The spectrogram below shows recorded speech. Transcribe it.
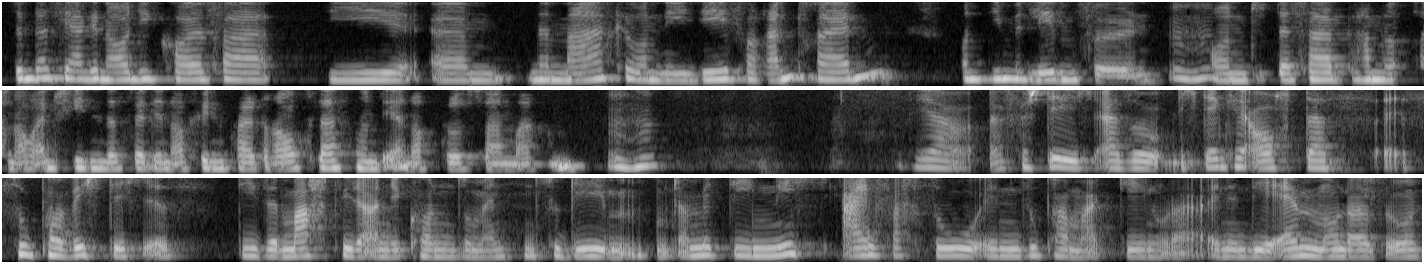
sind das ja genau die Käufer, die ähm, eine Marke und eine Idee vorantreiben und die mit Leben füllen. Mhm. Und deshalb haben wir uns dann auch entschieden, dass wir den auf jeden Fall drauflassen und eher noch größer machen. Mhm. Ja, äh, verstehe ich. Also ich denke auch, dass es super wichtig ist, diese Macht wieder an die Konsumenten zu geben. Und damit die nicht einfach so in den Supermarkt gehen oder in den DM oder so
